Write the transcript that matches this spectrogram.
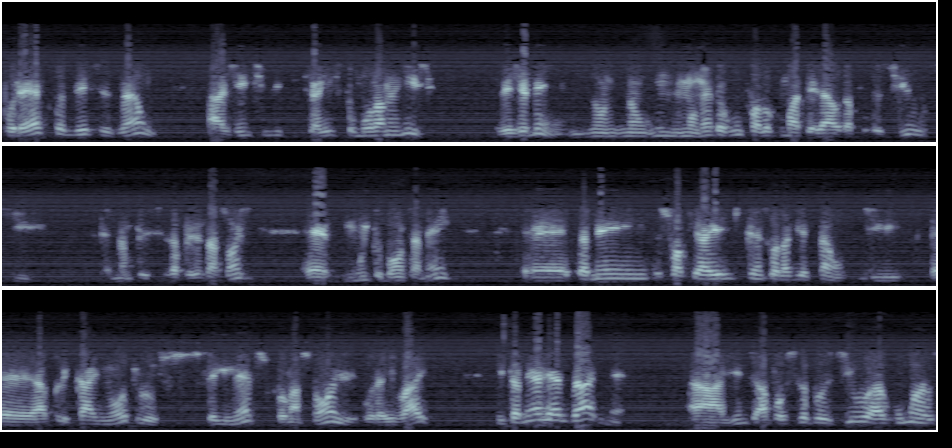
por essa decisão, a gente, que a gente tomou lá no início. Veja bem, não, não, em momento algum falou que o material da Positivo, que não precisa apresentações, é muito bom também. É, também, só que aí a gente pensou na questão de é, aplicar em outros segmentos, formações e por aí vai, e também a realidade, né? A, gente, a postura positiva, algumas,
